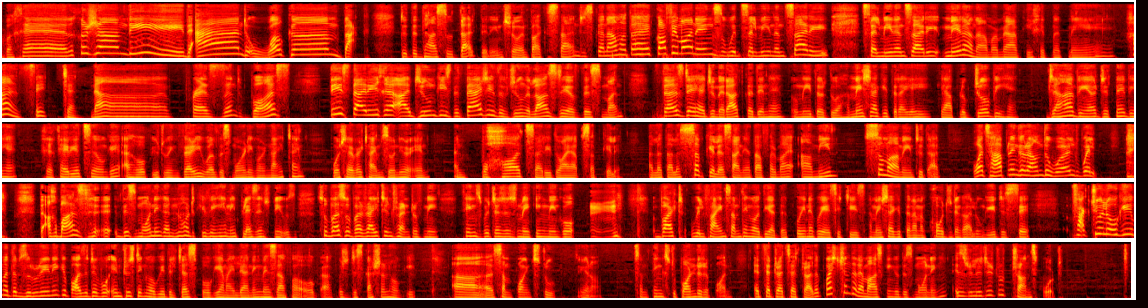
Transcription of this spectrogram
बखैर खुश आमदीद and welcome back to the धांसूदार तरीन शो इन पाकिस्तान जिसका नाम होता है coffee mornings with Salmeen Ansari Salmeen Ansari मेरा नाम और मैं आपकी खिदमत में हाजिर चन्ना प्रेजेंट बॉस तीस तारीख है आज जून की of June the last day of this month Thursday है जुमेरात का दिन है उम्मीद और दुआ हमेशा की तरह यही कि आप लोग जो भी हैं जहाँ भी हैं और जितने भी हैं खैरियत से होंगे I hope you doing very well this morning और night time whatever time zone you're in and बहुत सारी दुआएँ आप सबके लिए अल्लाह ताला सबके लिए आसानियत आप फरमाए आमीन सुम आमीन to that what's happening around the world well the akhbars uh, this morning are not giving any pleasant news. Subah subah, right in front of me, things which are just making me go, "Mm." but we'll find something or the other. कोई ना कोई ऐसी चीज़ हमेशा की तरह मैं खोज निकालूँगी जिससे फैक्चुअल होगी मतलब ज़रूरी नहीं कि पॉजिटिव वो इंटरेस्टिंग होगी दिलचस्प होगी हमारी लर्निंग में इजाफा होगा कुछ डिस्कशन होगी some points to you know some things to ponder upon etcetera etcetera the question that am asking you this morning is related to transport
